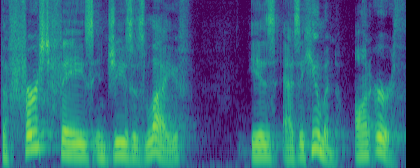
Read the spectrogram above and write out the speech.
The first phase in Jesus' life is as a human on earth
